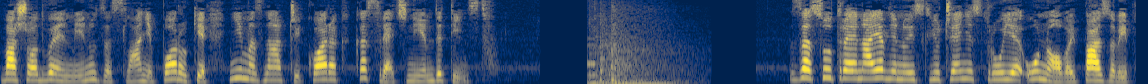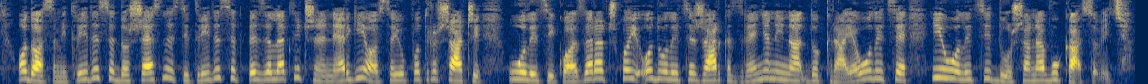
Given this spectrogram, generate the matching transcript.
Vaš odvojen minut za slanje poruke njima znači korak ka srećnijem detinstvu. Za sutra je najavljeno isključenje struje u Novoj Pazovi. Od 8.30 do 16.30 bez električne energije ostaju potrošači u ulici Kozaračkoj od ulice Žarka Zrenjanina do kraja ulice i u ulici Dušana Vukasovića.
